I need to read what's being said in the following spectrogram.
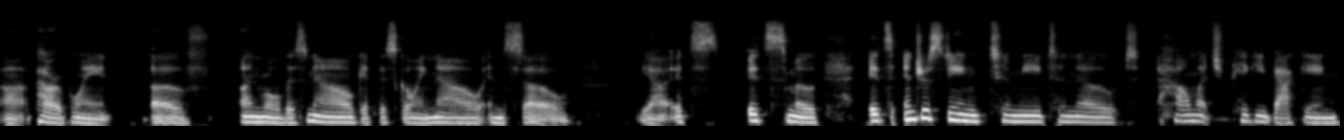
uh, PowerPoint of unroll this now, get this going now, and so yeah, it's it's smooth. It's interesting to me to note how much piggybacking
